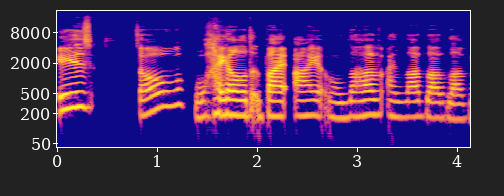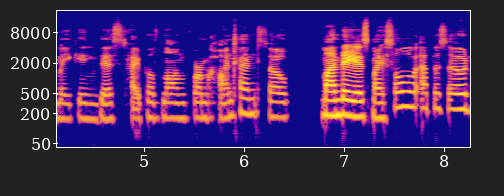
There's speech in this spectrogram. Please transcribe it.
is so wild. But I love, I love, love, love making this type of long form content. So Monday is my solo episode.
